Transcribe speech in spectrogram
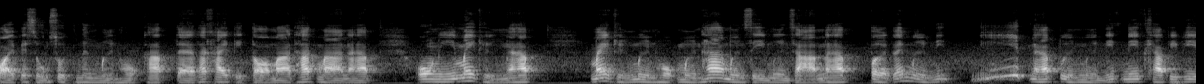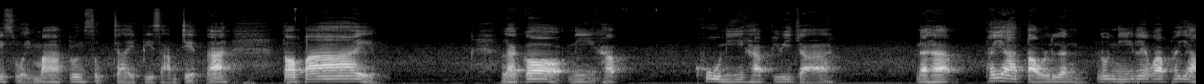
ปล่อยไปสูงสุด 16,000ครับ แต่ถ้าใครติดต่อมาทักมานะครับ องค์นี้ไม่ถึงนะครับ ไม่ถึง1 6 0 0 0 0 5 0 0 0 0 4 0 0 0 0นสี่หมื่นสามนะครับ เปิดไว้หมื่นนิดนิดนะครับปืนหมื่นนิดนิดครับ พี่ๆสวยมากรุ่นสุขใจปี 37 นะ ต่อไป แล้วก็นี่ครับ คู่นี้ครับพี่พี่จ๋านะฮะพญาเต่าเรือน รุ่นนี้เรียกว่าพญา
